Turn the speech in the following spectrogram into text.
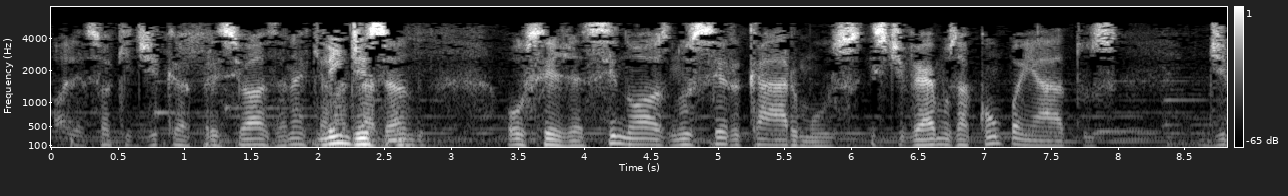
Olha só que dica preciosa, né? Que Lindíssimo. Ela tá dando. Ou seja, se nós nos cercarmos, estivermos acompanhados de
